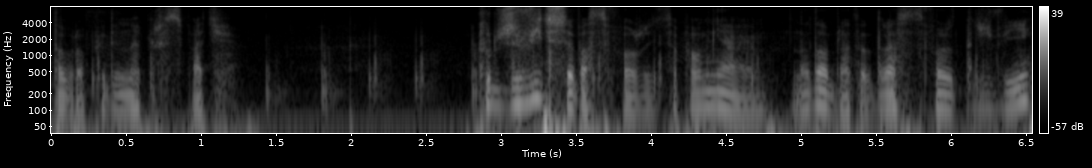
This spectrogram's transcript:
Dobra, pójdę najpierw spać. Tu drzwi trzeba stworzyć, zapomniałem. No dobra, to teraz stworzę te drzwi.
